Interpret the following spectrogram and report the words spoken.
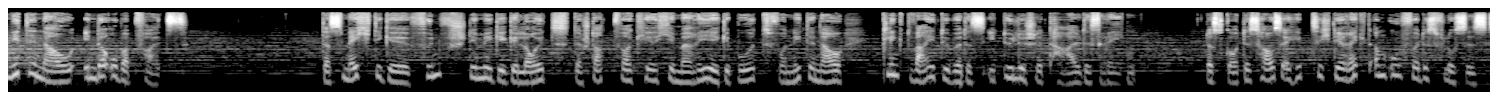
Nittenau in der Oberpfalz. Das mächtige, fünfstimmige Geläut der Stadtpfarrkirche Marie Geburt von Nittenau klingt weit über das idyllische Tal des Regen. Das Gotteshaus erhebt sich direkt am Ufer des Flusses,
